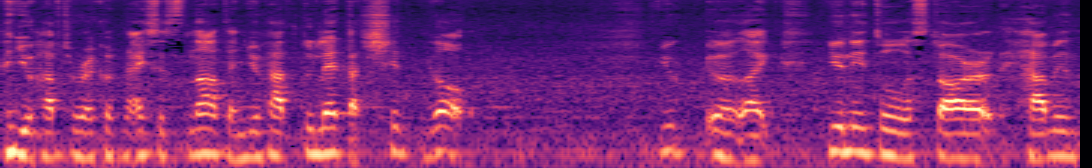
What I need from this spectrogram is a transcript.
then you have to recognize it's not and you have to let that shit go you uh, like you need to start having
